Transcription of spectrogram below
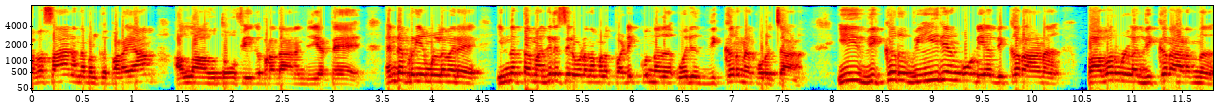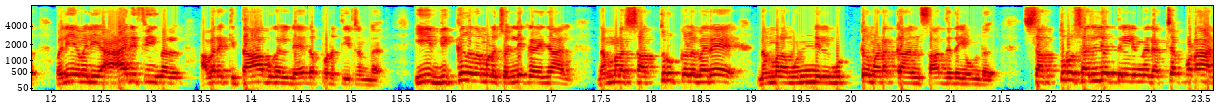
അവസാനം നമ്മൾക്ക് പറയാം. അള്ളാഹു തോഫീക്ക് പ്രദാനം ചെയ്യട്ടെ. എന്റെ പ്രിയമുള്ളവരെ ഇന്നത്തെ മജിലിസിലൂടെ നമ്മൾ പഠിക്കുന്നത് ഒരു ദിക്കറിനെ കുറിച്ചാണ്. ഈ ദിക്കർ വീര്യം കൂടിയ ദിക്കറാണ് പവറുള്ള ദിക്കറാണെന്ന് വലിയ വലിയ ആരിഫീങ്ങൾ അവരെ കിതാബുകൾ രേഖപ്പെടുത്തിയിട്ടുണ്ട്. ഈ ദിക്കർ നമ്മൾ ചൊല്ലിക്കഴിഞ്ഞാൽ നമ്മളെ ശത്രുക്കൾ വരെ നമ്മളെ മുന്നിൽ മുട്ടുമടക്കാൻ സാധ്യതയുണ്ട്. ശത്രു ശല്യത്തിൽ നിന്ന് രക്ഷപ്പെടാൻ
